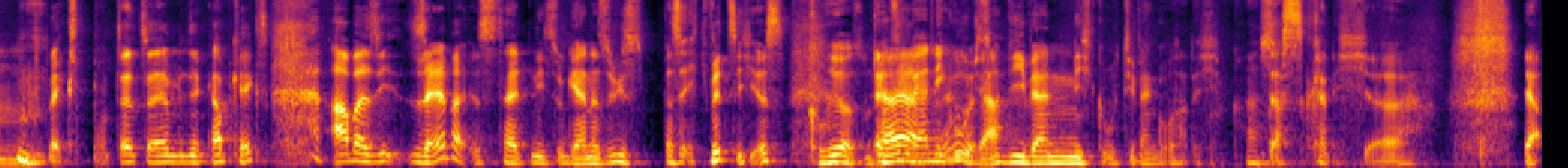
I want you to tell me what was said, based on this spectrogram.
wächst potenziell mit den Cupcakes. Aber sie selber isst halt nicht so gerne süß, was echt witzig ist. Kurios. Und trotzdem werden die gut, ja? Die werden nicht gut, die werden großartig. Krass. Das kann ich, äh, ja,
